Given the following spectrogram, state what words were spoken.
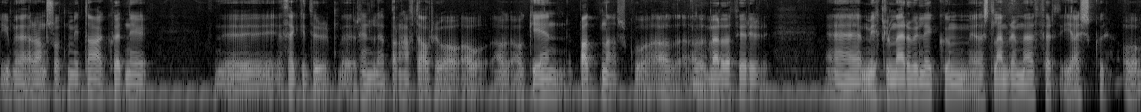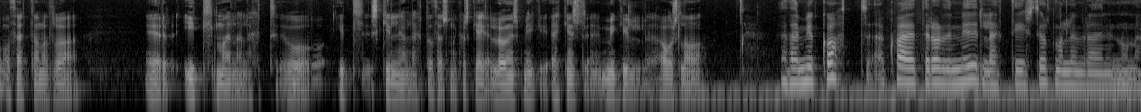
í með rannsóknum í dag hvernig uh, það getur reynilega bara haft áhrif á, á, á gen barna sko, að, að verða fyrir eh, miklu mervileikum eða slemri meðferð í æsku og, og þetta náttúrulega er íllmælanlegt og íllskiljanlegt og þess vegna kannski lögins mikil, ekki eins mikil áherslu á það. Það er mjög gott hvað þetta er orðið miðlagt í stjórnmálumræðinu núna,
